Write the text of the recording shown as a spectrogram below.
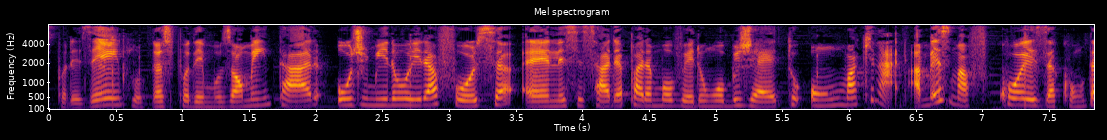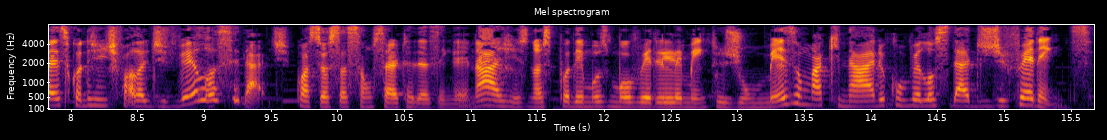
por exemplo, nós podemos aumentar ou diminuir a força é, necessária para mover um objeto ou um maquinário. A mesma coisa acontece quando a gente fala de velocidade. Com a associação certa das engrenagens, nós podemos mover elementos de um mesmo maquinário com velocidades diferentes.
